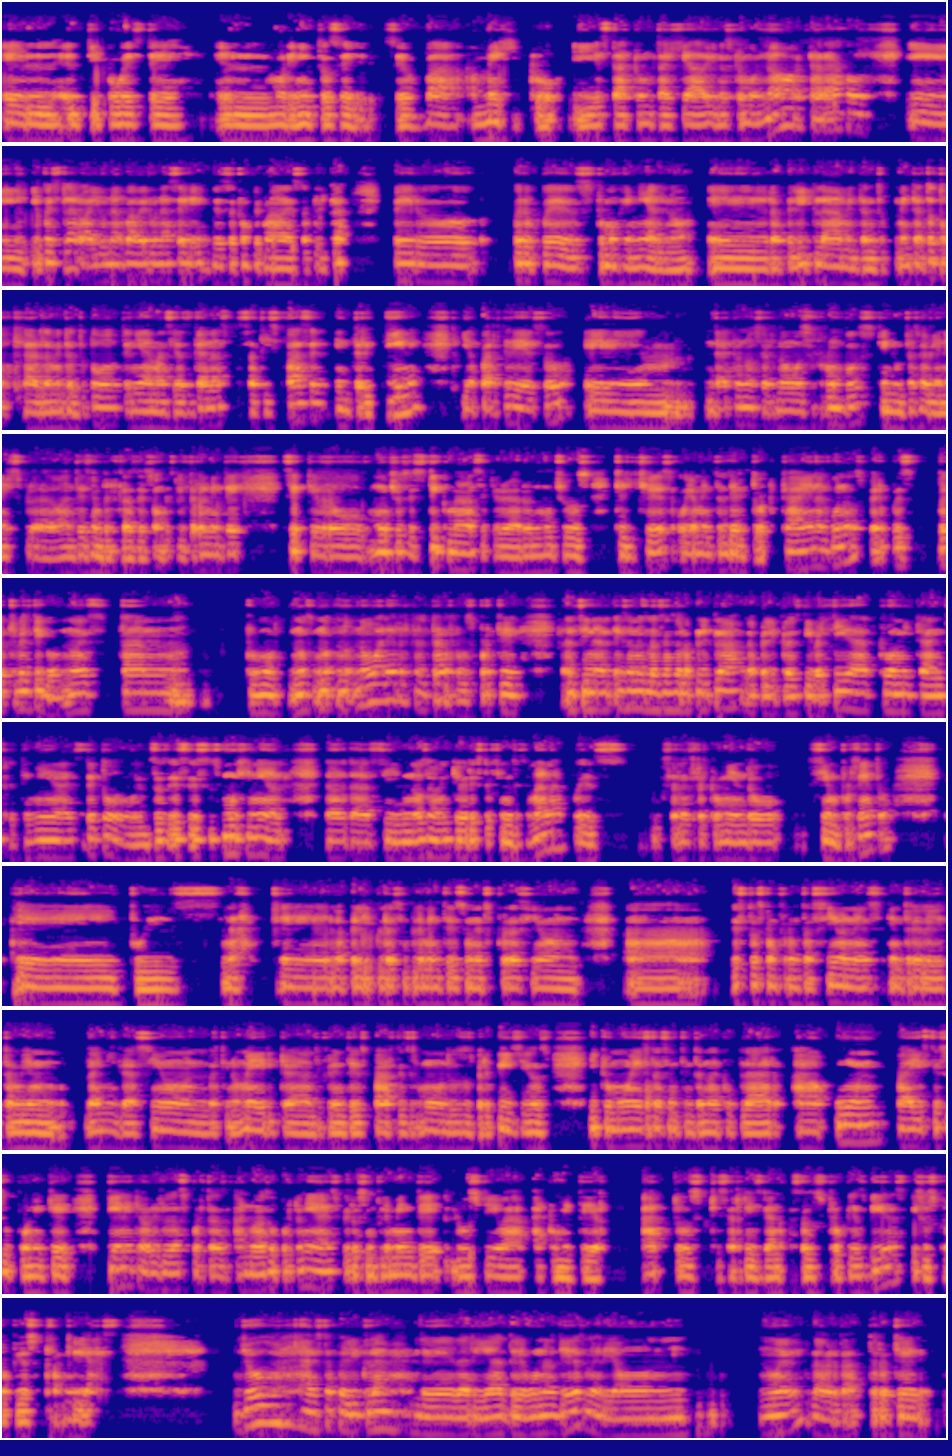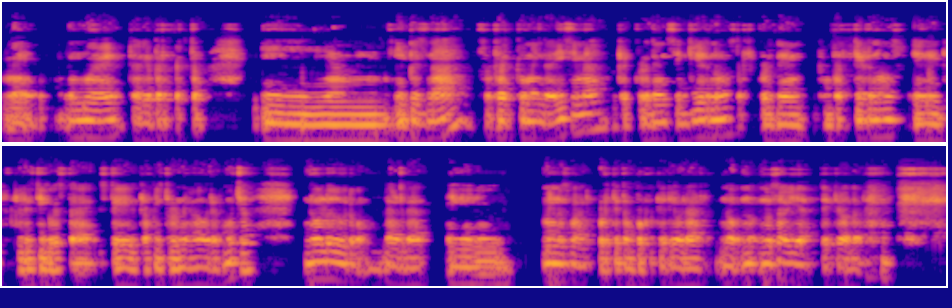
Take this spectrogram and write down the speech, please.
el, el tipo este el morenito se, se va a México y está contagiado y no es como, no, carajo. Y, y pues claro, hay una, va a haber una serie, ya está confirmada de esta película, pero pero pues como genial, ¿no? Eh, la película me encantó, me encantó todo, la me encantó todo, tenía demasiadas ganas, satisface, entretiene y aparte de eso, eh, nuevos rumbos que nunca se habían explorado antes en películas de zombies. Literalmente se quebró muchos estigmas, se quebraron muchos clichés, obviamente el director cae en algunos, pero pues lo que les digo, no es tan como no, no, no, vale recalcarlos, porque al final esa no es la esencia de la película, la película es divertida, cómica, entretenida, es de todo, entonces eso es muy genial, la verdad, si no saben qué ver este fin de semana, pues se las recomiendo 100%, eh, pues nada, eh, la película simplemente es una exploración a estas confrontaciones entre también la inmigración, Latinoamérica, diferentes partes del mundo, sus beneficios y cómo éstas intentan acoplar a un país que supone que tiene que abrir las puertas a nuevas oportunidades, pero simplemente los lleva a cometer actos que se arriesgan hasta sus propias vidas y sus propios familiares. Yo a esta película le daría de 1 al 10, le daría un 9, la verdad. Creo que un 9 quedaría perfecto. Y, um, y pues nada, recomendadísima. Recuerden seguirnos, recuerden compartirnos. Eh, les digo, este capítulo no va a durar mucho. No lo duró, la verdad. Eh, menos mal, porque tampoco quería hablar. No, no, no sabía de qué hablar.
